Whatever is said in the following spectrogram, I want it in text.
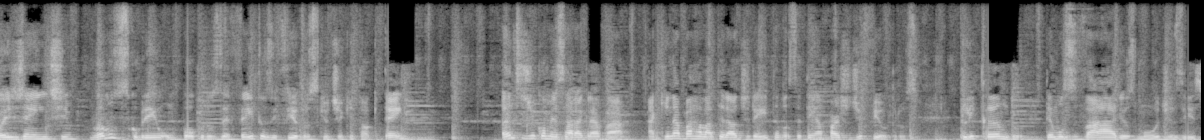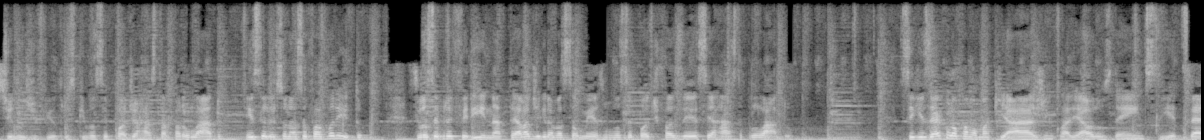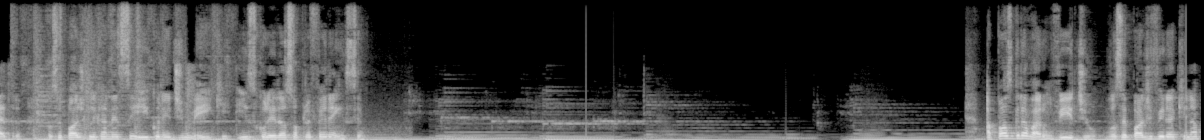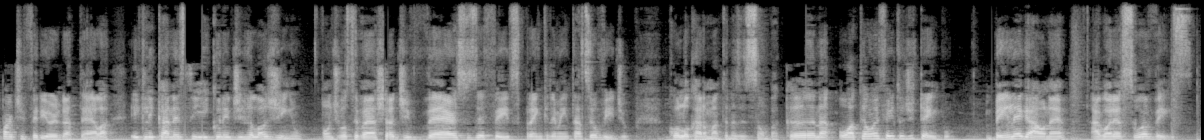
Oi, gente! Vamos descobrir um pouco dos defeitos e filtros que o TikTok tem? Antes de começar a gravar, aqui na barra lateral direita você tem a parte de filtros. Clicando, temos vários moods e estilos de filtros que você pode arrastar para o lado e selecionar seu favorito. Se você preferir, na tela de gravação mesmo você pode fazer esse arrasta para o lado. Se quiser colocar uma maquiagem, clarear os dentes e etc, você pode clicar nesse ícone de Make e escolher a sua preferência. Após gravar um vídeo, você pode vir aqui na parte inferior da tela e clicar nesse ícone de reloginho, onde você vai achar diversos efeitos para incrementar seu vídeo. Colocar uma transição bacana ou até um efeito de tempo. Bem legal, né? Agora é a sua vez.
